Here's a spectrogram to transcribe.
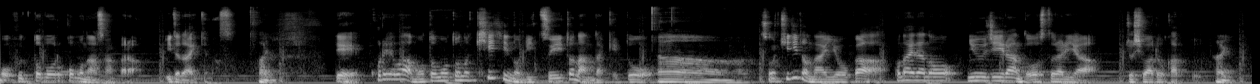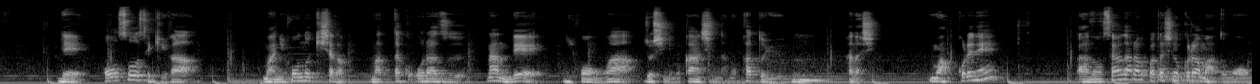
をフットボールコモナーさんからいただいてます。はい、で、これはもともとの記事のリツイートなんだけど、あその記事の内容が、この間のニュージーランド、オーストラリア女子ワールドカップあはい。で、放送席が、まあ、日本の記者が全くおらず、なんで日本は女子に無関心なのかといううん話。まあ、これね、あの、さよなら私のクラマーとも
